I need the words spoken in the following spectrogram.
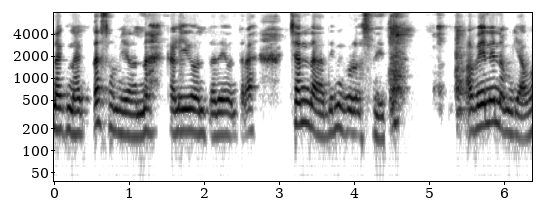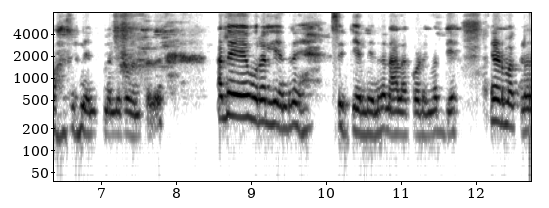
ನಗ್ ನಗ್ತಾ ಸಮಯವನ್ನ ಕಳೆಯುವಂಥದ್ದೇ ಒಂಥರ ಚಂದ ದಿನಗಳು ಸ್ನೇಹಿತರೆ. ಅವೇನೇ ನಮ್ಗೆ ಯಾವಾಗಲೂ ನೆನಪಿನಲ್ಲಿರುವಂಥದ್ದು. ಅದೇ ಊರಲ್ಲಿ ಅಂದ್ರೆ ಸಿಟಿಯಲ್ಲಿ ಅಂದ್ರೆ ನಾಲ್ಕು ಗೋಡೆ ಮಧ್ಯೆ ಎರಡು ಮಕ್ಕಳು,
